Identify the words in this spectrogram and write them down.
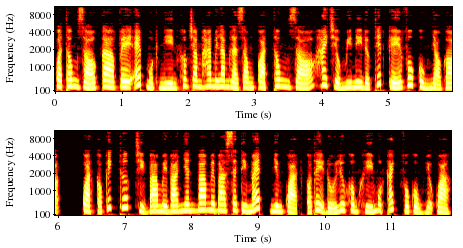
Quạt thông gió KVF 1025 là dòng quạt thông gió 2 chiều mini được thiết kế vô cùng nhỏ gọn, Quạt có kích thước chỉ 33 x 33 cm nhưng quạt có thể đối lưu không khí một cách vô cùng hiệu quả.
